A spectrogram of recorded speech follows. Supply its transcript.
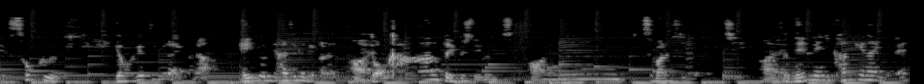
て即、翌月ぐらいから、営業で始めてから、はいドカーンと行く人いるんですよ。はい。素晴らしいと思うし、はい年齢に関係ないんでね、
